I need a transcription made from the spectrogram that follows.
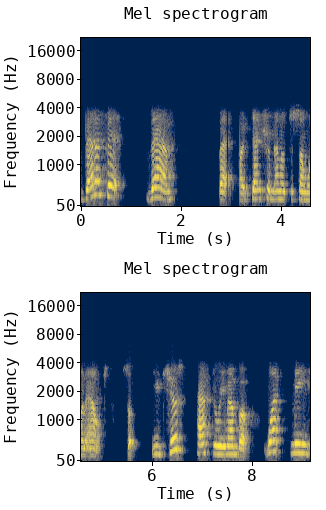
benefit them but are detrimental to someone else. So you just have to remember what means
